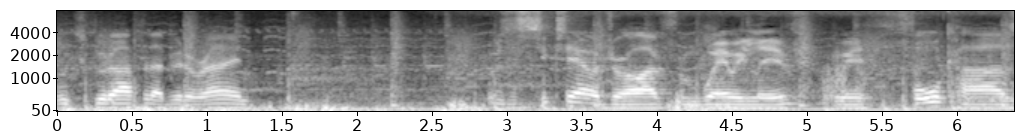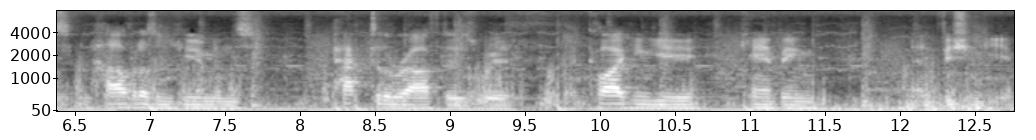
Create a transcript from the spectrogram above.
Looks good after that bit of rain. It was a six hour drive from where we live with four cars and half a dozen humans packed to the rafters with kayaking gear, camping, and fishing gear.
